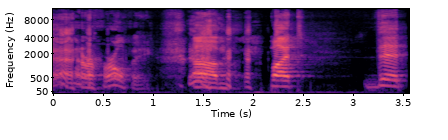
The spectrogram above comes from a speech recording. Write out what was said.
yeah. a referral fee. Um, but that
